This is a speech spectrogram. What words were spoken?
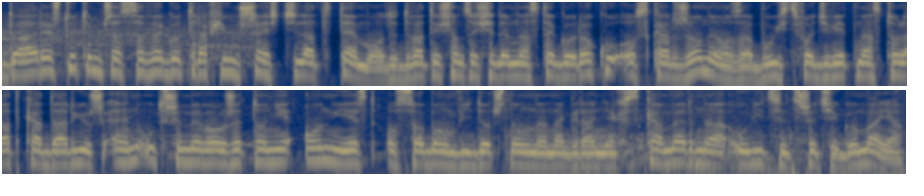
Do aresztu tymczasowego trafił 6 lat temu. Od 2017 roku oskarżony o zabójstwo 19-latka Dariusz N. utrzymywał, że to nie on jest osobą widoczną na nagraniach z kamer na ulicy 3 Maja.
